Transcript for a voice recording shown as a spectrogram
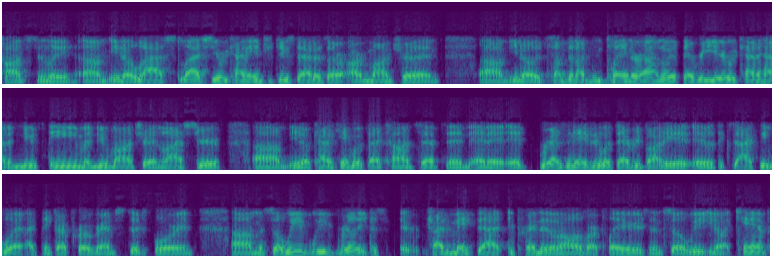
constantly. Um, you know, last last year we kind of introduced that as our, our mantra, and um, you know, it's something I've been playing around with every year. We kind of had a new theme, a new mantra, and last year, um, you know, kind of came up with that concept, and and it, it resonated with everybody. It, it, was exactly what I think our program stood for, and um, and so we've we've really just tried to make that imprinted on all of our players. And so we, you know, at camp,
